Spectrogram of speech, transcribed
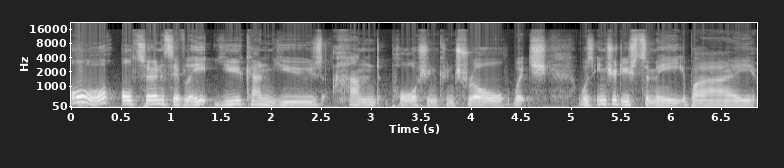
or alternatively, you can use hand portion control, which was introduced to me by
